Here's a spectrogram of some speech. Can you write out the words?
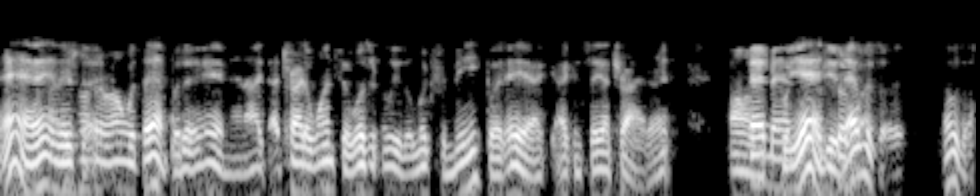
Hey, hey, there's nothing wrong with that. But uh, hey, man, I I tried it once. It wasn't really the look for me, but hey, I I can say I tried, right? Um, Bad man. But yeah, dude, so that glad. was a that was a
